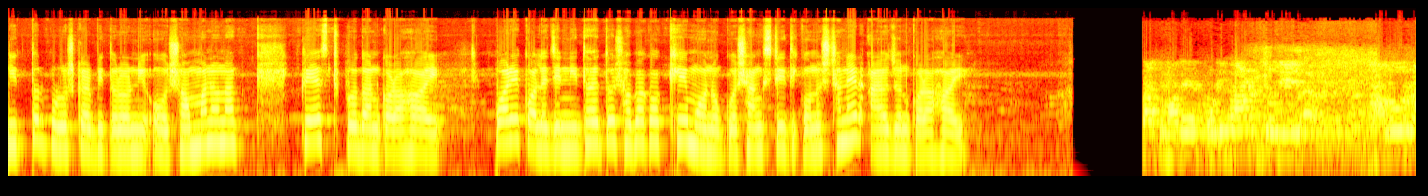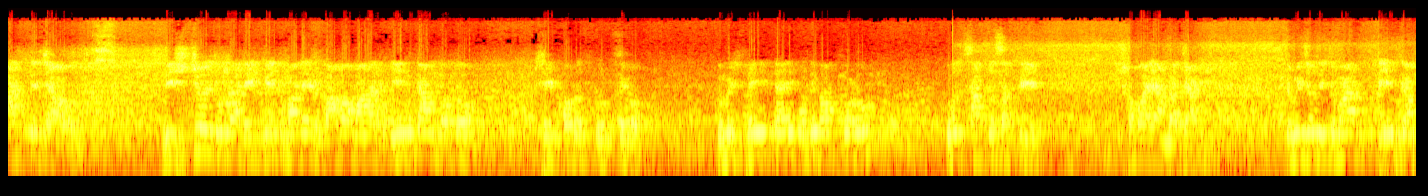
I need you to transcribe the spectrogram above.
নৃত্যর পুরস্কার বিতরণী ও সম্মাননা ক্রেস্ট প্রদান করা হয়। পরে কলেজের নির্ধারিত সভাকক্ষে মনজ্ঞ সাংস্কৃতিক অনুষ্ঠানের আয়োজন করা হয়। তোমাদের পরিবার যদি ভালো রাখতে চাও, নিশ্চয়ই তোমরা দেখবে তোমাদের বাবা মার ইনকাম কত, সে খরচ করছে কত। তুমি সেইটাই প্রতিবাদ করো। তোর ছাত্রছাত্রী, সবাই আমরা জানি। তুমি যদি তোমার ইনকাম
